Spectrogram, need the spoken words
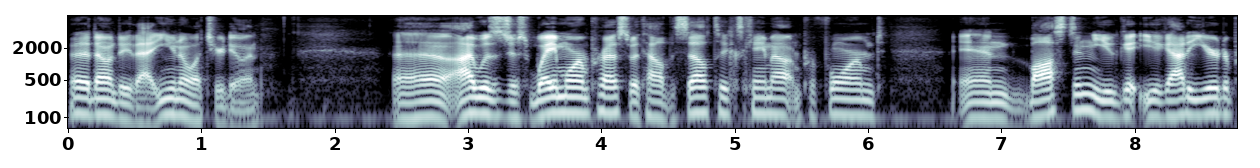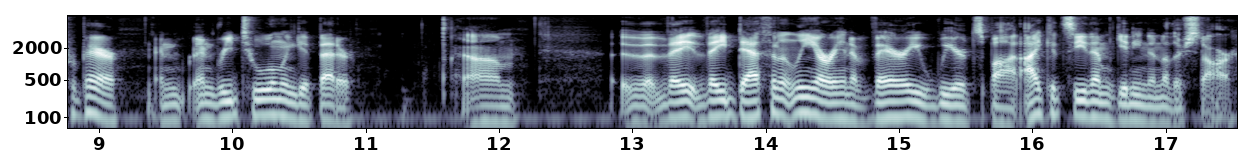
don't do that. You know what you're doing. Uh, I was just way more impressed with how the Celtics came out and performed. And Boston, you get you got a year to prepare and and retool and get better. Um, they they definitely are in a very weird spot. I could see them getting another star.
